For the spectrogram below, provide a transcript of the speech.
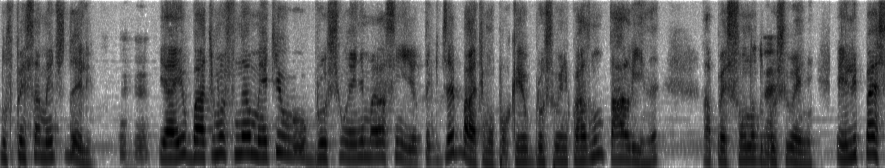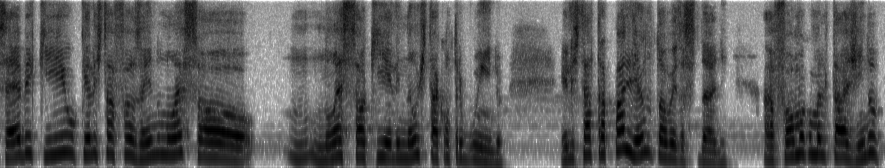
nos pensamentos dele. Uhum. E aí o Batman finalmente, o Bruce Wayne, mas assim, eu tenho que dizer Batman, porque o Bruce Wayne quase não tá ali, né? A persona do É. Bruce Wayne. Ele percebe que o que ele está fazendo não é só não é só que ele não está contribuindo, ele está atrapalhando talvez a cidade. A forma como ele está agindo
